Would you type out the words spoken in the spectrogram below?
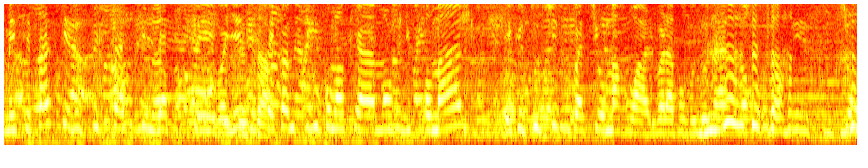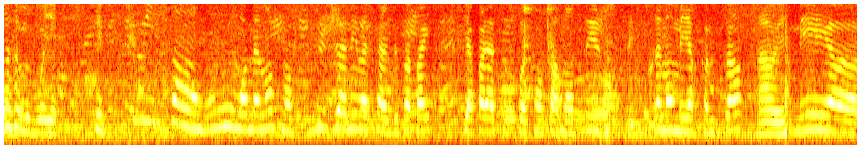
mais c'est pas ce qui est le plus facile d'accès. Vous voyez, C'est ce ça. serait comme si vous commenciez à manger du fromage et que tout de suite vous passiez au maroilles. Voilà, pour vous donner un C'est ordre ça. d'idée, si, si on veut, vous voyez. C'est puissant en goût. Moi, maintenant, je mange plus jamais ma salade de papaye s'il n'y a pas la sauce poisson fermentée. Je trouve que c'est vraiment meilleur comme ça. Ah oui. Mais, euh,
